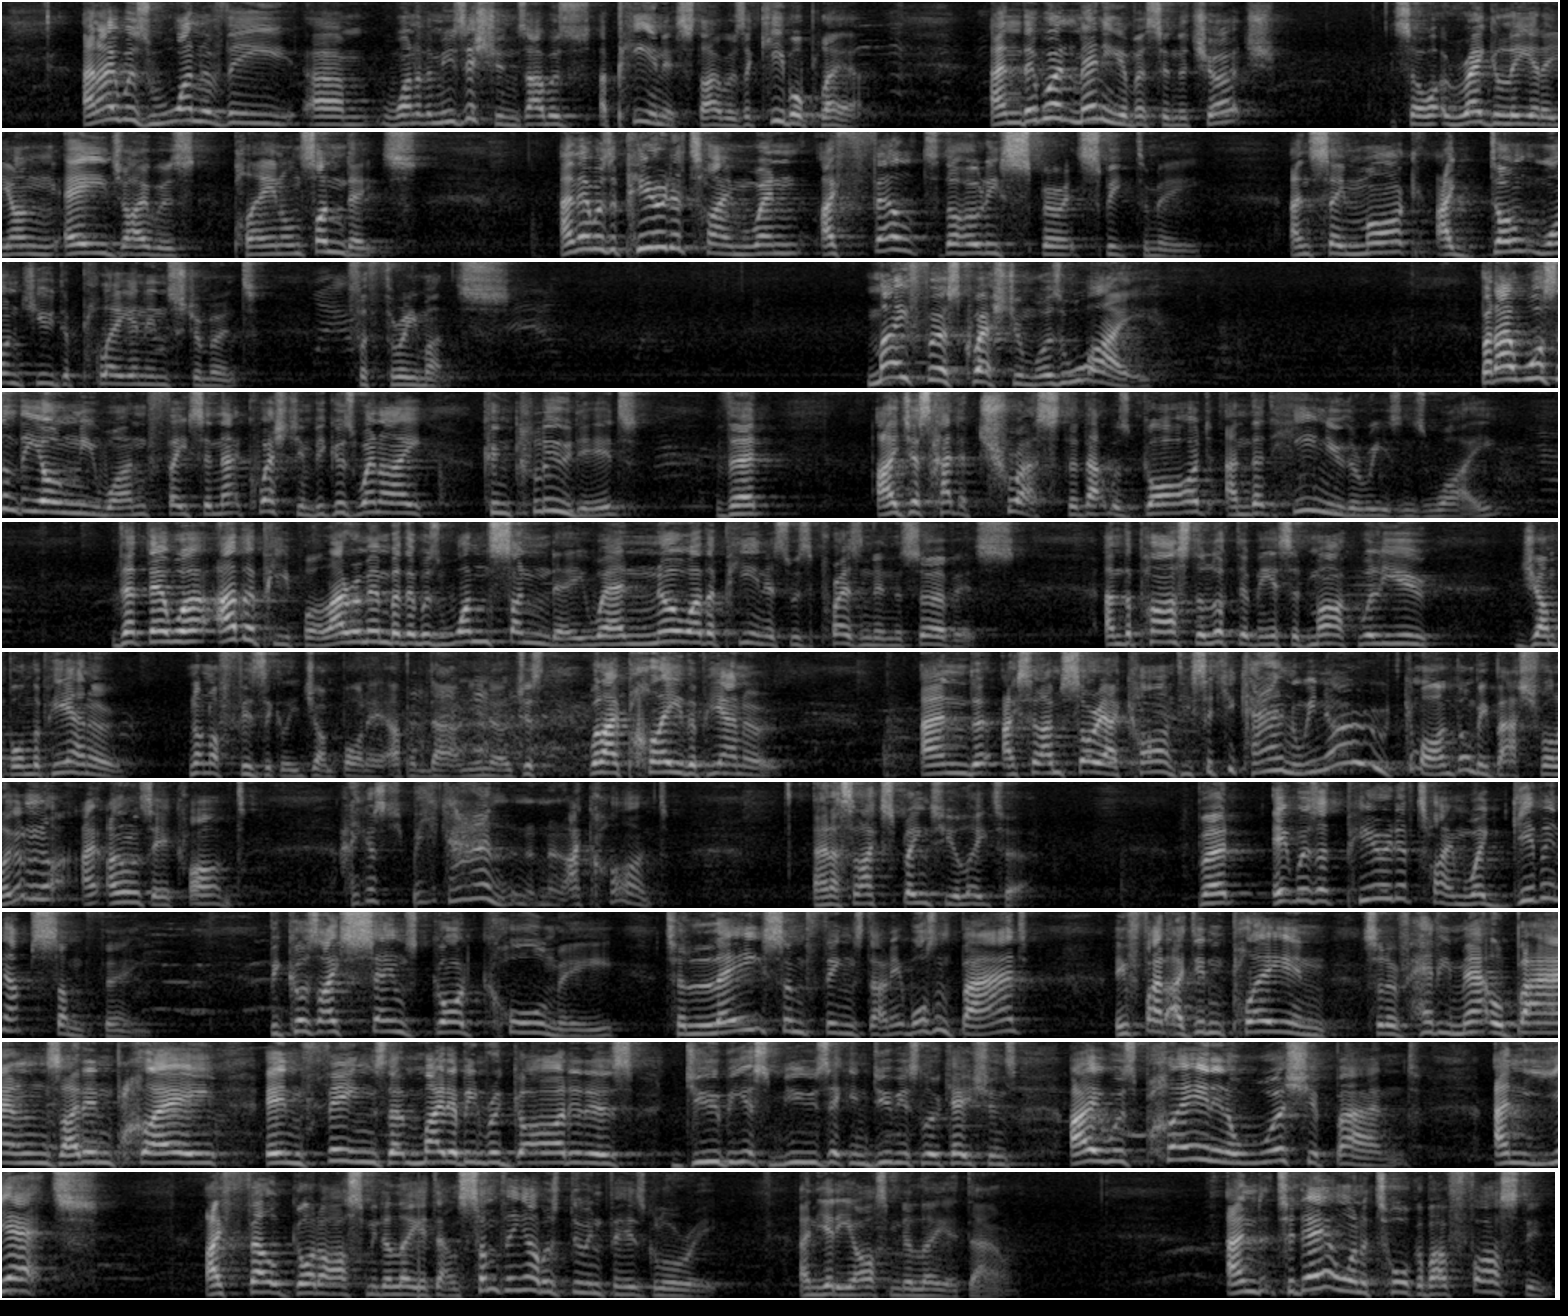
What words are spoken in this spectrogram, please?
And I was one of the, um, one of the musicians. I was a pianist, I was a keyboard player. And there weren't many of us in the church. So, regularly at a young age, I was playing on Sundays. And there was a period of time when I felt the Holy Spirit speak to me and say, Mark, I don't want you to play an instrument for three months. My first question was, why? But I wasn't the only one facing that question because when I concluded that I just had to trust that that was God and that He knew the reasons why, that there were other people. I remember there was one Sunday where no other pianist was present in the service. And the pastor looked at me and said, Mark, will you jump on the piano? Not, not physically jump on it up and down, you know, just, will I play the piano? And I said, I'm sorry, I can't. He said, You can, we know. Come on, don't be bashful. I don't, know. I, I don't say I can't. And he goes, But you can. No, no, no, I can't. And I said, I'll explain to you later. But it was a period of time where giving up something, because I sensed God call me to lay some things down. It wasn't bad. In fact, I didn't play in sort of heavy metal bands. I didn't play in things that might have been regarded as dubious music in dubious locations. I was playing in a worship band, and yet I felt God asked me to lay it down. Something I was doing for His glory and yet he asked me to lay it down. And today I want to talk about fasting.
